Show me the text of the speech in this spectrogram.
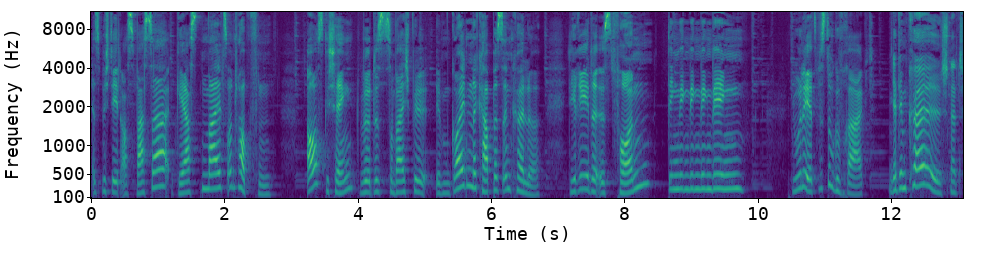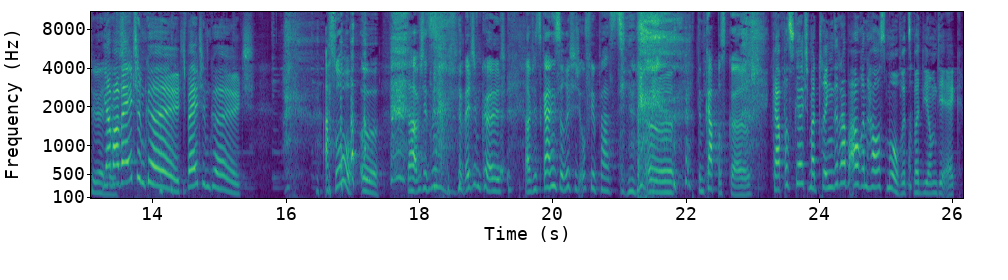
Es besteht aus Wasser, Gerstenmalz und Hopfen. Ausgeschenkt wird es zum Beispiel im Goldene Kappes in Kölle. Die Rede ist von Ding, ding, ding, ding, ding. Jule, jetzt bist du gefragt. Ja, dem Kölsch natürlich. Ja, aber welchem Kölsch? welchem Kölsch? Ach so, äh, da habe ich jetzt, welchem Kölsch? Da habe ich jetzt gar nicht so richtig aufgepasst hier. Äh, dem Kappeskölsch. Kappeskölsch, man trinkt das aber auch in Haus Moritz bei dir um die Ecke.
